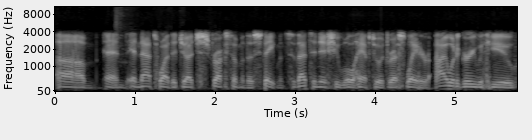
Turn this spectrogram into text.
um, and and that's why the judge struck some of those statements. So that's an issue we'll have to address later. I would agree with you.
